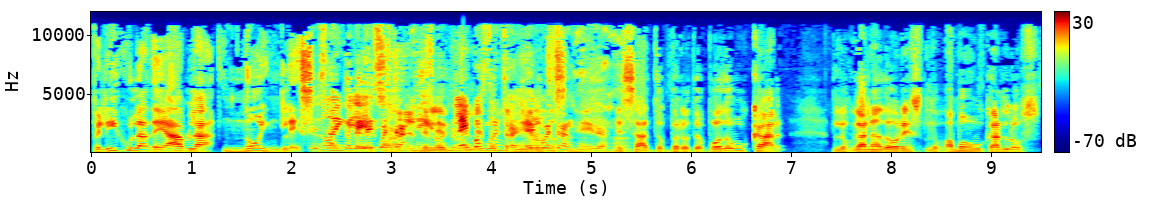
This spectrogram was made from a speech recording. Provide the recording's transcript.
película de habla no inglesa. No inglesa. lengua De extranjera. lengua, extranjera. Exacto, pero te puedo buscar los ganadores, los, vamos a buscar los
